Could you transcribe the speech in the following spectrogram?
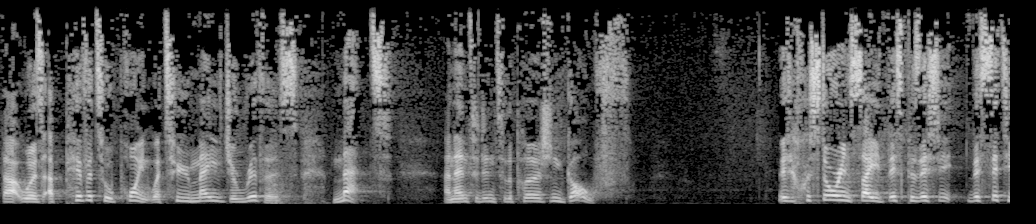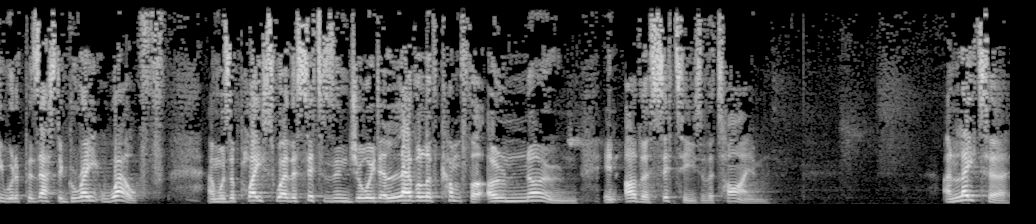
that was a pivotal point where two major rivers met and entered into the Persian Gulf. The historians say this, position, this city would have possessed a great wealth and was a place where the citizens enjoyed a level of comfort unknown in other cities of the time. And later,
